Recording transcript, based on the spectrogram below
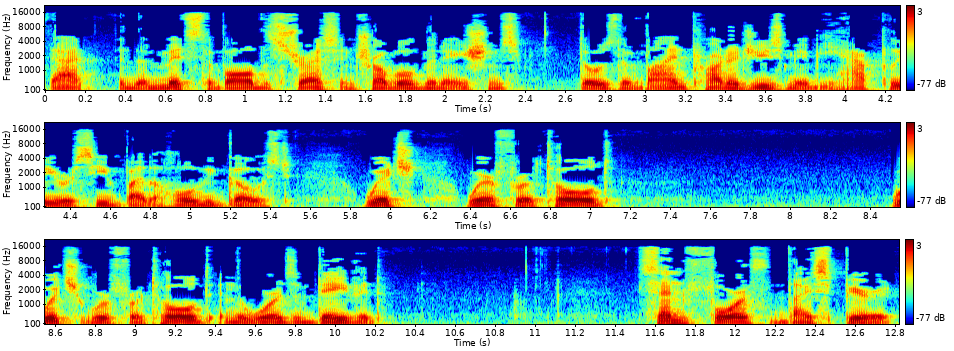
that, in the midst of all the stress and trouble of the nations, those divine prodigies may be happily received by the Holy Ghost, which were foretold which were foretold in the words of David. Send forth thy spirit,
